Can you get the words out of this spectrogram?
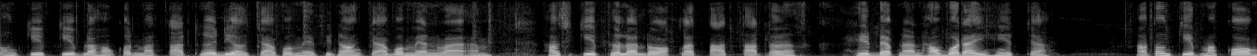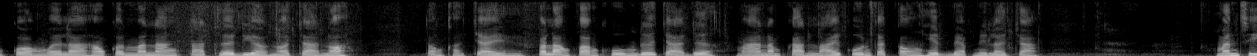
ต้องเก็บเก็บแล้วเฮาก็มาตัดเทื่อเดี่ยวจ้าพ่อแม่พี่น้องจ้าบ่แม่นว่าอ่ำเฮาสิเก็บเทื่อละดอกล้วตัดตัดแล้วเฮ็ดแบบนั้นเฮาบ่ได้เฮ็ดจ้ะเฮาต้องเก็บมากองกองเวลาเฮาก็มานั่งตัดเทื่อเดี่ยวเนาะจ้าเนาะต้องเข้าใจฝรั่งฟังโขงเด้อจ้าเด้อมาน้กันหลายคนก็ต้องเฮ็ดแบบนี้แหละจ้ะมันสิ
